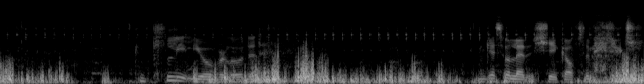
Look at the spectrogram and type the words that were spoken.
It's completely overloaded. I guess we'll let it shake off some energy.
